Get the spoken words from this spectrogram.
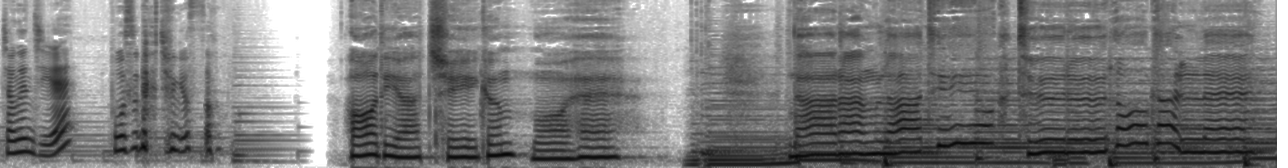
정은지의 보습의 중요성. 어디야, 지금 뭐해? 나랑 라디오 들으러 갈래?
